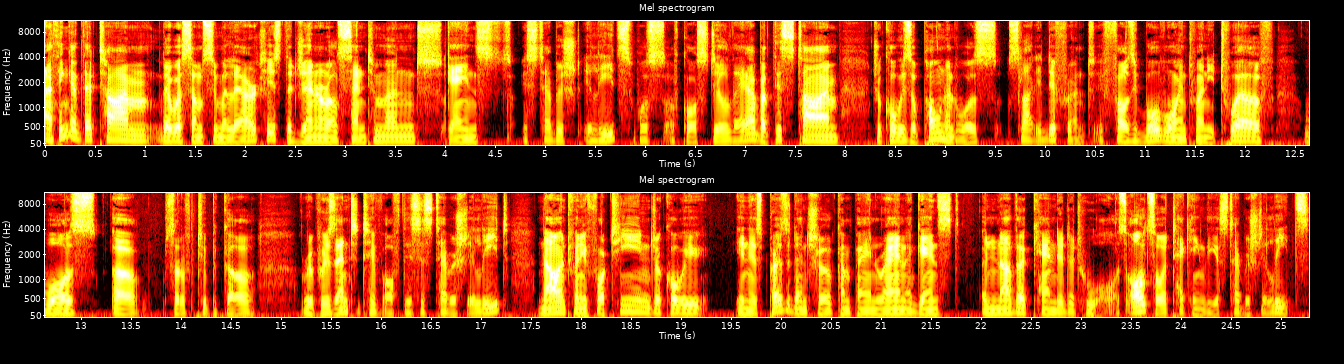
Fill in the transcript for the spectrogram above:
I think at that time there were some similarities. The general sentiment against established elites was, of course, still there, but this time Jokowi's opponent was slightly different. If Fauzi Bowo in 2012 was a sort of typical representative of this established elite, now in 2014, Jokowi, in his presidential campaign, ran against another candidate who was also attacking the established elites.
